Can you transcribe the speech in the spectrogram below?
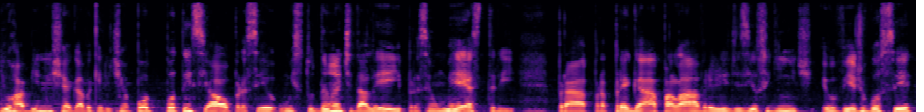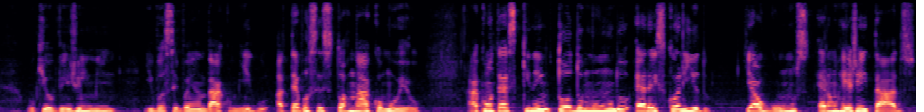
e o rabino enxergava que ele tinha potencial para ser um estudante da lei, para ser um mestre, para pregar a palavra, ele dizia o seguinte: Eu vejo você o que eu vejo em mim, e você vai andar comigo até você se tornar como eu. Acontece que nem todo mundo era escolhido e alguns eram rejeitados.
